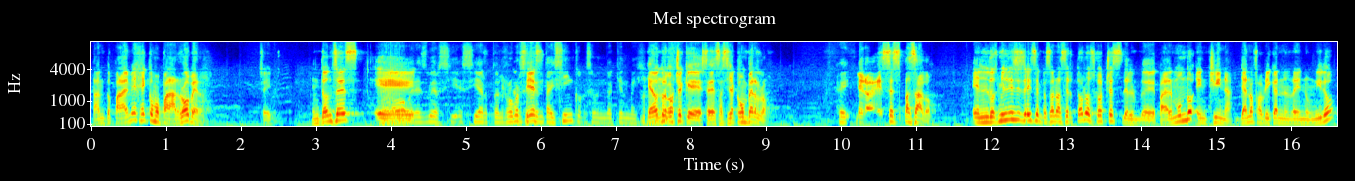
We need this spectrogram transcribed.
tanto para MG como para Rover. Sí. Entonces, eh, Rover, es, ver si es cierto. El es. 75 que se vendió aquí en México. queda otro coche que se deshacía con verlo. Hey, Pero ese es pasado. En el 2016 empezaron a hacer todos los coches del- de- para el mundo en China. Ya no fabrican en Reino Unido.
